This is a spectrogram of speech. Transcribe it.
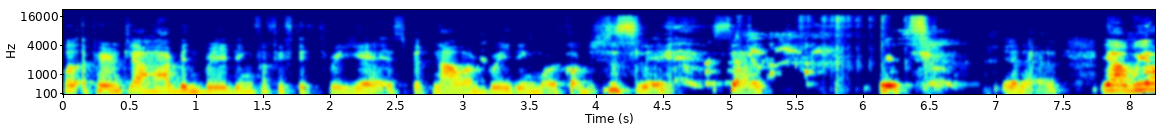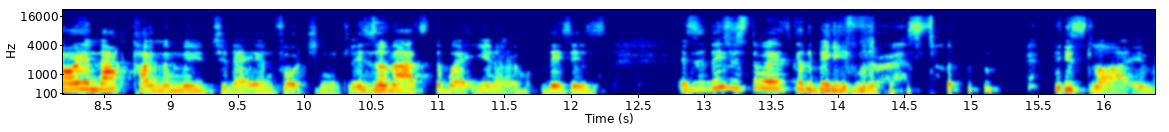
well, apparently I have been breeding for 53 years, but now I'm breeding more consciously. so it's, you know, yeah, we are in that kind of mood today, unfortunately. So that's the way, you know, this is, is this is the way it's going to be for the rest of this live.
